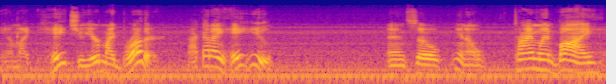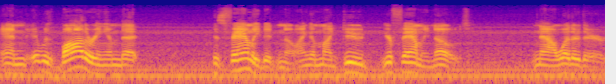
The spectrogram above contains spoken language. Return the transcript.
me? I'm like, Hate you? You're my brother. How could I hate you? And so, you know, time went by and it was bothering him that his family didn't know. I'm like, dude, your family knows. Now, whether they're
